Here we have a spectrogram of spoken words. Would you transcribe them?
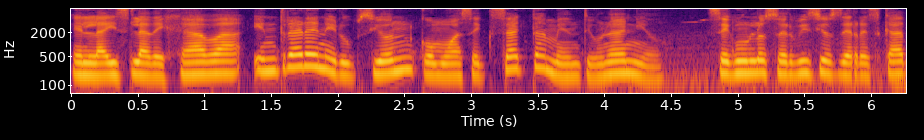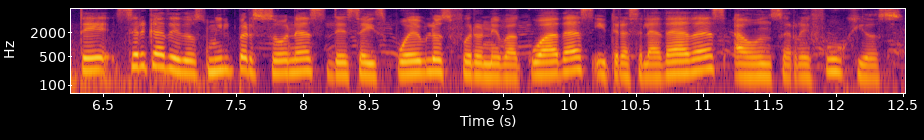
en la isla de Java, entrara en erupción como hace exactamente un año. Según los servicios de rescate, cerca de 2.000 personas de seis pueblos fueron evacuadas y trasladadas a 11 refugios.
